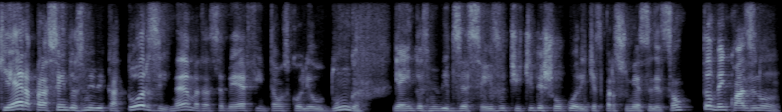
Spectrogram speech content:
que era para ser em 2014, né? Mas a CBF então escolheu o Dunga, e aí em 2016 o Tite deixou o Corinthians para assumir a seleção, também quase num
